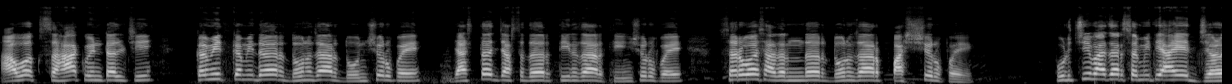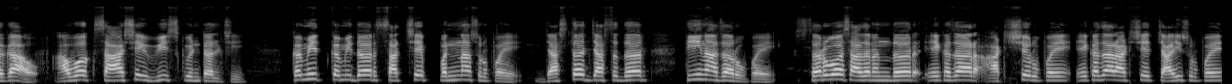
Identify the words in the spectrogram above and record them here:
आवक सहा क्विंटलची. कमीत कमी दर दोन हजार दोनशे रुपये. जास्तीत जास्त दर तीन हजार तीनशे रुपये. सर्वसाधारण दर दोन हजार पाचशे रुपये. पुढची बाजार समिती आहे जळगाव. आवक सहाशे वीस क्विंटलची. कमीत कमी दर सातशे पन्नास रुपये. जास्तीत जास्त दर तीन हजार रुपये. सर्वसाधारण दर एक हजार आठशे रुपये एक हजार आठशे चाळीस रुपये.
